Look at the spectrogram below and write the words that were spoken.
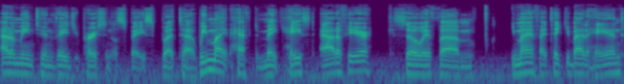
I don't mean to invade your personal space, but uh, we might have to make haste out of here. So if um, you mind if I take you by the hand?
